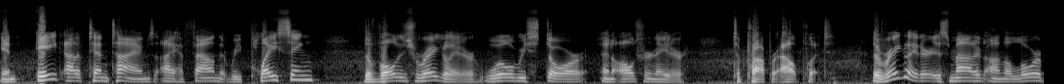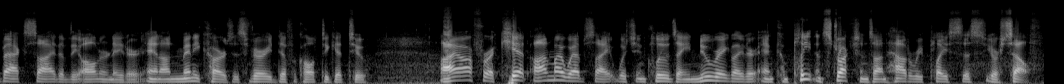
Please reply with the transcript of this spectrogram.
In 8 out of 10 times, I have found that replacing the voltage regulator will restore an alternator to proper output. The regulator is mounted on the lower back side of the alternator and on many cars it's very difficult to get to. I offer a kit on my website which includes a new regulator and complete instructions on how to replace this yourself.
